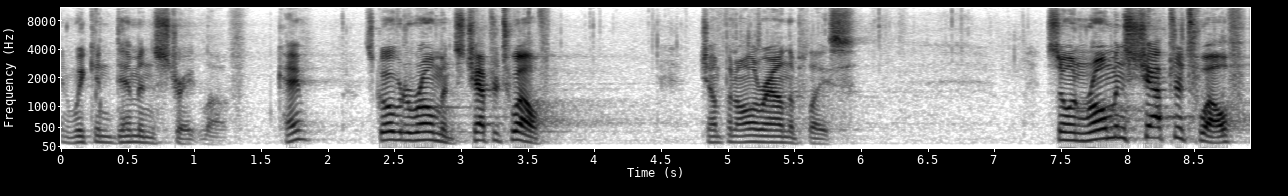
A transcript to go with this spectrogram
and we can demonstrate love. Okay? Let's go over to Romans chapter 12. Jumping all around the place. So in Romans chapter 12,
